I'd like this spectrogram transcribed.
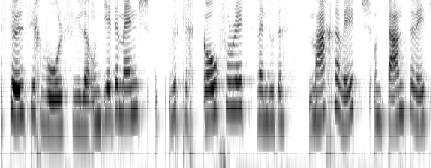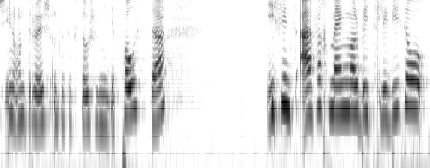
soll sich wohlfühlen und jeder Mensch wirklich go for it, wenn du das machen willst und tanzen willst in Unterwäsche und das auf Social Media posten. Ich finde es einfach manchmal ein bisschen wie so,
